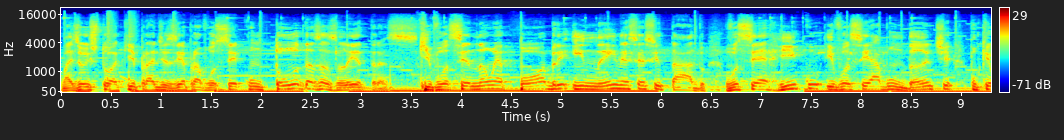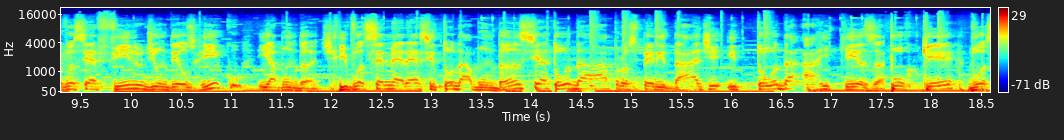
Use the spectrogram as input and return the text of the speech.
mas eu estou aqui para dizer para você com todas as letras que você não é pobre e nem necessitado. Você é rico e você é abundante porque você é filho de um Deus rico e abundante. E você merece toda a abundância, toda a prosperidade e toda a riqueza, porque você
